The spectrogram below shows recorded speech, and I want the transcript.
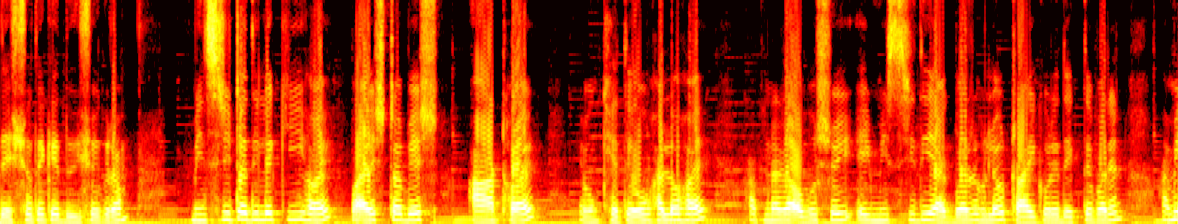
দেড়শো থেকে দুইশো গ্রাম। মিশ্রিটা দিলে কি হয়? পায়েসটা বেশ আট হয় এবং খেতেও ভালো হয়। আপনারা অবশ্যই এই মিশ্রি দিয়ে একবার হলেও ট্রাই করে দেখতে পারেন। আমি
